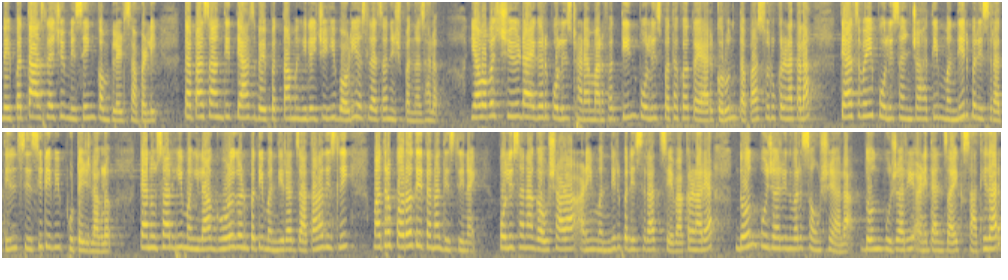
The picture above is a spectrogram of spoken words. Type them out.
बेपत्ता असल्याची मिसिंग कंप्लेंट सापडली. तपासांती त्याच बेपत्ता महिलेची ही बॉडी असल्याचं निष्पन्न झालं. याबाबत शीळ डायगर पोलीस ठाण्यामार्फत तीन पोलीस पथकं तयार करून तपास सुरू करण्यात आला. त्याचवेळी पोलिसांच्या हाती मंदिर परिसरातील सीसीटीव्ही फुटेज लागलं. त्यानुसार ही महिला घोळ गणपती मंदिरात जाताना दिसली मात्र परत येताना दिसली नाही. पोलिसांना गौशाळा आणि मंदिर परिसरात सेवा करणाऱ्या दोन पुजारींवर संशय आला. दोन पुजारी आणि त्यांचा एक साथीदार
